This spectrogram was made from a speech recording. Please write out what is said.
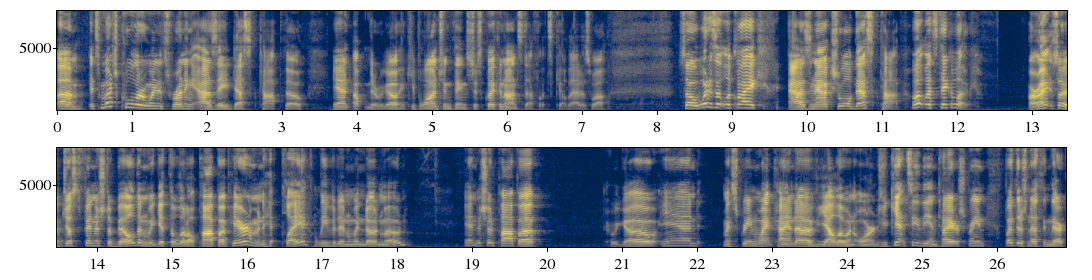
Um, it's much cooler when it's running as a desktop though. And, oh, there we go. I keep launching things, just clicking on stuff. Let's kill that as well. So what does it look like as an actual desktop? Well, let's take a look. All right, so I've just finished a build and we get the little pop-up here. I'm gonna hit play, leave it in windowed mode. And it should pop up. There we go. And my screen went kind of yellow and orange. You can't see the entire screen, but there's nothing there.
